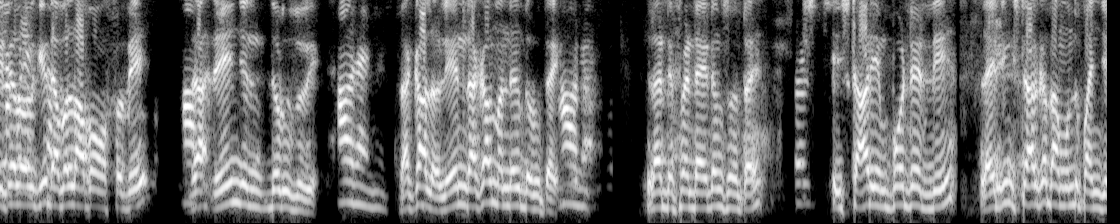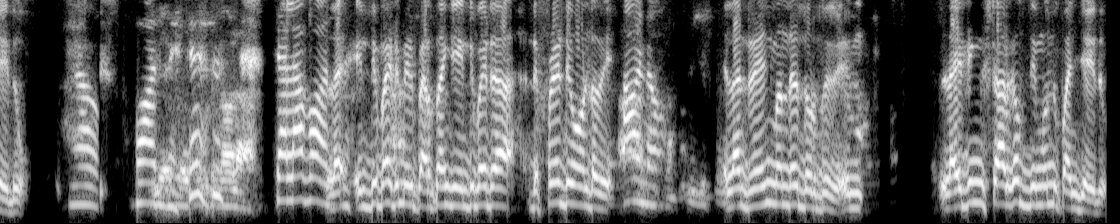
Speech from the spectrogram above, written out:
రీటైల్ వాళ్ళకి డబల్ లాభం వస్తుంది. రేంజ్ దొరుకుతుంది? రకాలు లేని రకాలు మన దగ్గర దొరుకుతాయి. ఇలా డిఫరెంట్ ఐటమ్స్ ఉంటాయి. ఈ స్టార్ ఇంపోర్టెడ్ ది. లైటింగ్ స్టార్ కదా ముందు పని చేయదు బాగుంది. చాలా బాగుంది. ఇంటి బయట మీరు పెడతానికి ఇంటి బయట డిఫరెంట్గా ఉంటది. అవును. ఇలాంటి రేంజ్ మన దగ్గర దొరుకుతుంది. లైటింగ్ స్టార్గా దీని ముందు పని చేయదు.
